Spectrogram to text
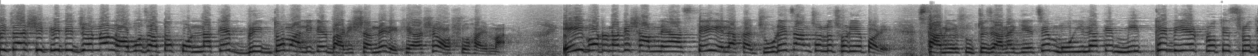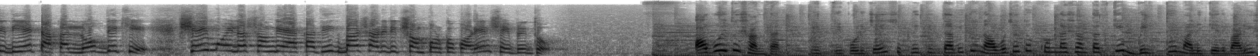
পরিচয় স্বীকৃতির জন্য নবজাতক কন্যাকে বৃদ্ধ মালিকের বাড়ির সামনে রেখে আসে অসহায় মা। এই ঘটনাকে সামনে আসতেই এলাকা জুড়ে চাঞ্চল্য ছড়িয়ে পড়ে। স্থানীয় সূত্রে জানা গিয়েছে, মহিলাকে মিথ্যে বিয়ের প্রতিশ্রুতি দিয়ে টাকার লোভ দেখিয়ে সেই মহিলার সঙ্গে একাধিকবার শারীরিক সম্পর্ক করেন সেই বৃদ্ধ। অবৈধ সন্তান। পিতৃ পরিচয় স্বীকৃতির দাবিতে নবজাতক কন্যা সন্তানকে বৃদ্ধ মালিকের বাড়ির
